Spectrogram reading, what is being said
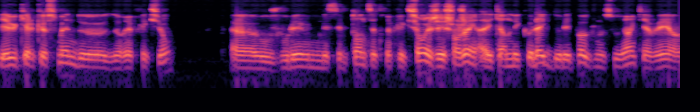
il y a eu quelques semaines de, de réflexion euh, où je voulais me laisser le temps de cette réflexion et j'ai échangé avec un de mes collègues de l'époque. Je me souviens qui avait euh,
